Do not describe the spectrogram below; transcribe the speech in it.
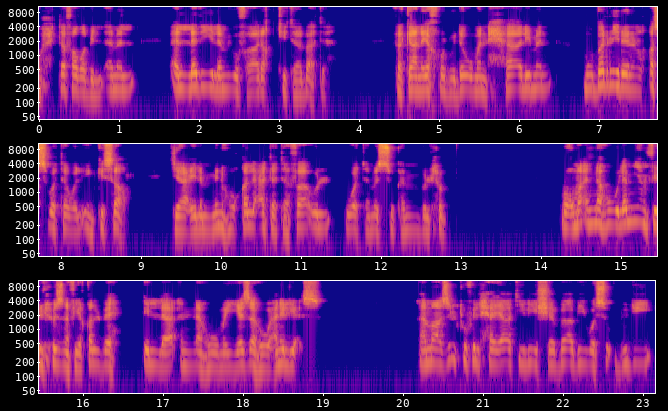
احتفظ بالأمل الذي لم يفارق كتاباته فكان يخرج دوما حالما مبررا القسوة والانكسار. جاعلا منه قلعة تفاؤل وتمسكا بالحب. رغم أنه لم ينفي الحزن في قلبه إلا أنه ميزه عن اليأس. أما زلت في الحياة لي شبابي وسؤددي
